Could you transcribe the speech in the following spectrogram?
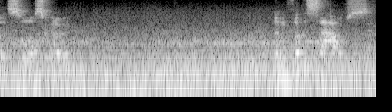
The source code. Then for the souse.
